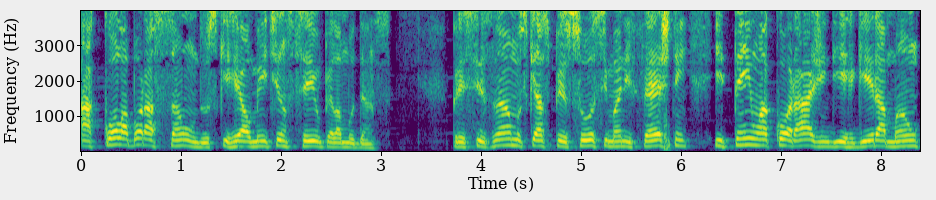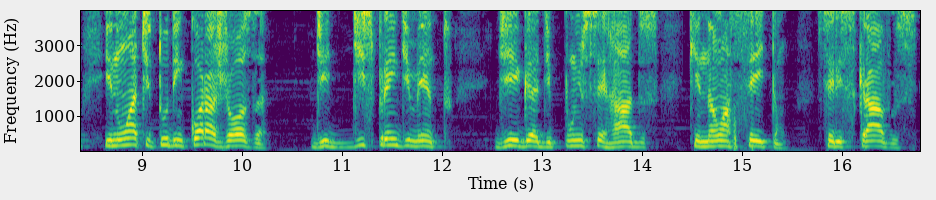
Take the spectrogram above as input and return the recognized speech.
a colaboração dos que realmente anseiam pela mudança. Precisamos que as pessoas se manifestem e tenham a coragem de erguer a mão e, numa atitude corajosa de desprendimento, diga de punhos cerrados que não aceitam ser escravos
